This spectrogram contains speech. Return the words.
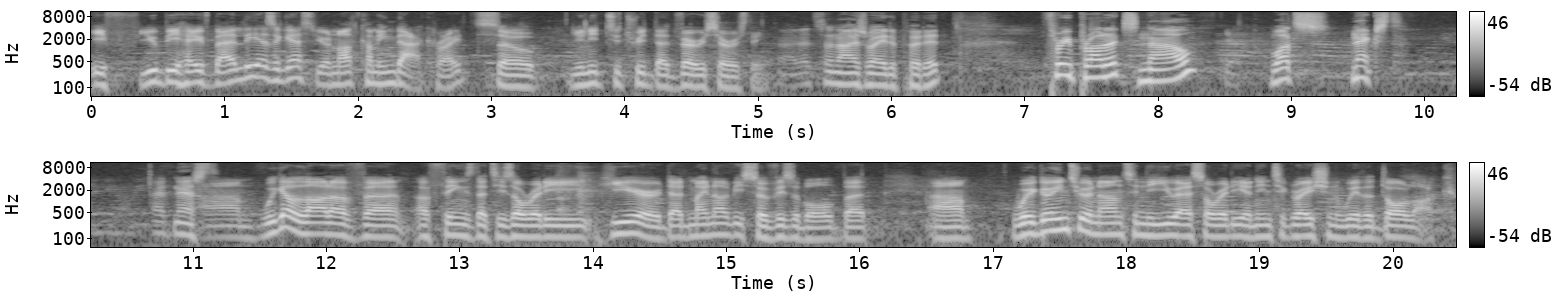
if you behave badly as a guest, you're not coming back, right? So you need to treat that very seriously. Uh, That's a nice way to put it. Three products now. What's next at Nest? Um, we got a lot of, uh, of things that is already here that might not be so visible, but um, we're going to announce in the US already an integration with a door lock.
